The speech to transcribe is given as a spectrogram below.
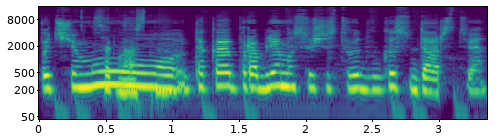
почему Согласна. такая проблема существует в государстве.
